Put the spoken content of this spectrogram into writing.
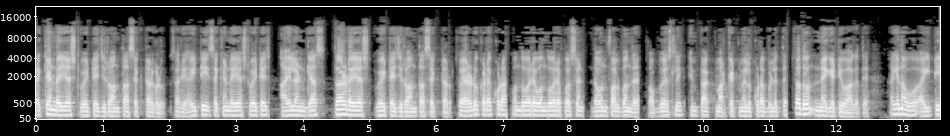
ಸೆಕೆಂಡ್ ಹೈಯೆಸ್ಟ್ ವೈಟೇಜ್ ಇರುವಂತಹ ಸೆಕ್ಟರ್ಗಳು sorry I second highest weightage oil and gas third highest weightage ಇರುವಂತಹ ಸೆಕ್ಟರ್. ಸೊ ಎರಡು ಕಡೆ ಕೂಡ ಒಂದೂವರೆ ಒಂದೂವರೆ ಪರ್ಸೆಂಟ್ ಡೌನ್ ಫಾಲ್ ಬಂದ್ರೆ ಅಬ್ವಿಯಸ್ಲಿ ಇಂಪ್ಯಾಕ್ಟ್ ಮಾರ್ಕೆಟ್ ಮೇಲೂ ಕೂಡ ಬೀಳುತ್ತೆ. ಸೊ ಅದು ನೆಗೆಟಿವ್ ಆಗುತ್ತೆ. ಹಾಗೆ ನಾವು ಐ ಟಿ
